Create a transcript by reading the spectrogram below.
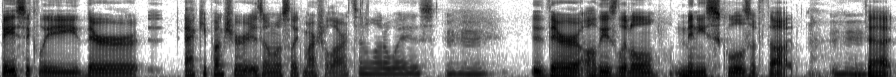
basically, their acupuncture is almost like martial arts in a lot of ways. There are all these little mini schools of thought that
